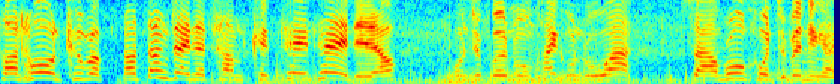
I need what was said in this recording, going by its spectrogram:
ขอโทษคือแบบเราตั้งใจจะทำคลิปเท่ๆเดี๋ยว ผมจะเปิดมุมให้คุณดูว่าสามรูปคุณจะเป็นยังไง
